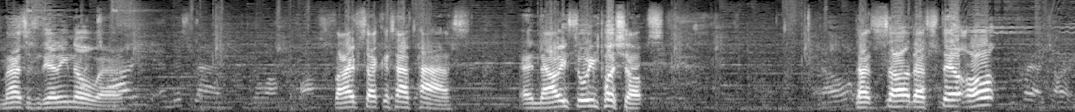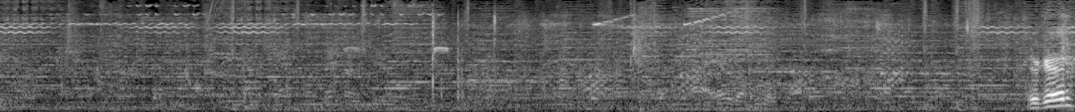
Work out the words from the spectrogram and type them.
Match is getting nowhere. Five seconds have passed, and now he's doing push-ups. That's uh, that's still. Oh, play Atari. you're good.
